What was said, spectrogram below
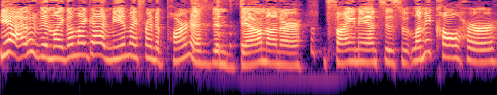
yeah, I would have been like, oh my God, me and my friend Aparna have been down on our finances. But let me call her.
